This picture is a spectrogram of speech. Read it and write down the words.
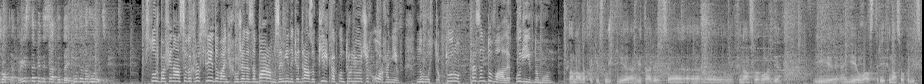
жовтня 350 людей буде на вулиці. Служба фінансових розслідувань уже незабаром замінить одразу кілька контролюючих органів. Нову структуру презентували у Рівному. Аналог таких служб є в Італії, це е, фінансова гвардія, і є в Австрії фінансова поліція.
